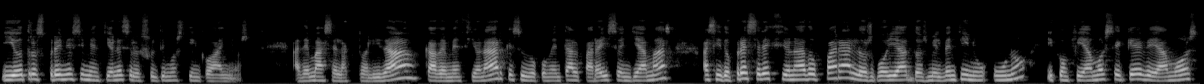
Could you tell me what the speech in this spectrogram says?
y otros premios y menciones en los últimos cinco años. Además, en la actualidad, cabe mencionar que su documental Paraíso en Llamas ha sido preseleccionado para los Goya 2021 y confiamos en que veamos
